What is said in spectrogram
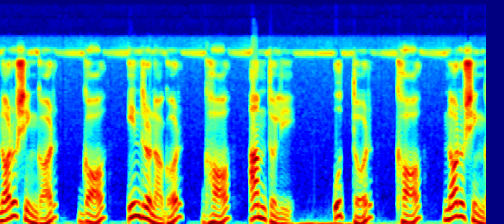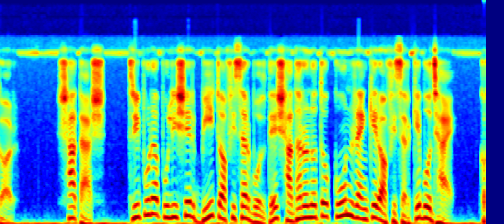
নরসিংগড়। গ, ইন্দ্রনগর। ঘ, আমতলি। উত্তর, খ, নরসিংগড়। সাতাশ, ত্রিপুরা পুলিশের বিট অফিসার বলতে সাধারণত কোন র্যাঙ্কের অফিসারকে বোঝায়? ক,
